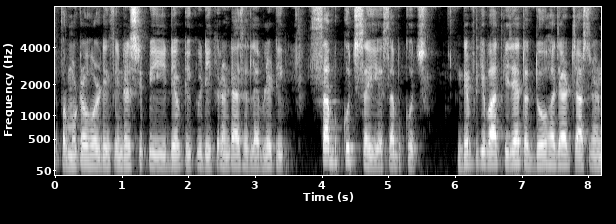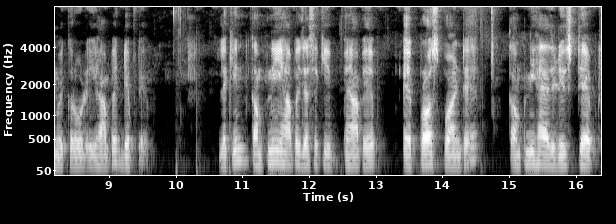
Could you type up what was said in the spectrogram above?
promoter holdings industry P डेप्ट इक्विटी करंट एसेट लाइबिलिटी सब कुछ सही है, सब कुछ। डेप्ट की बात की जाए तो दो हज़ार चार सौ निन्यानवे करोड़ यहाँ पे डेप्ट है। लेकिन कंपनी यहाँ पे जैसे कि यहाँ पे एक प्रॉस पॉइंट है कंपनी है रिड्यूस डेप्ट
